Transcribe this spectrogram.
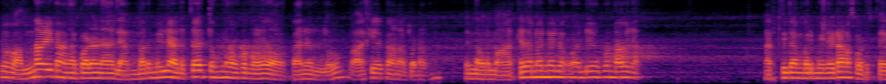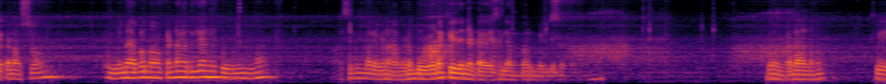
ഇപ്പൊ വന്ന വഴി കാണാപ്പാടാണ്. ആ ലംബർ മില്ല് അടുത്ത് എത്തുമ്പോൾ നമുക്ക് ഒന്നുകൂടെ നോക്കാനുള്ളൂ. ബാക്കിയൊക്കെ കാണാപ്പാടാണ്. പിന്നെ നമ്മുടെ മാർക്കറ്റ് തന്നെ വലിയ വലിയ ഉണ്ടാവില്ല. കറക്റ്റ് ലംബർ മില്ലിലാണ് കൊടുത്തേക്കണം സോ ഇങ്ങനെ അപ്പോൾ നോക്കേണ്ട വരില്ല എന്ന് തോന്നുന്നു. അച്ഛനും പറയണം അവിടെ ബോർഡൊക്കെ ചെയ്തിട്ടുണ്ട് കേസ് ലംബർ മില്ല് അങ്ങനെയാണ് ഓക്കെ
